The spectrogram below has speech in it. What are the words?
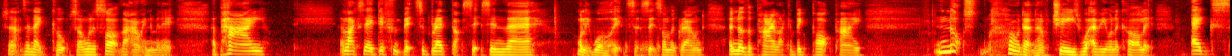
So that's an egg cup. So I'm going to sort that out in a minute. A pie. And like I say, different bits of bread that sits in there. Well, it won't. It sits on the ground. Another pie, like a big pork pie. Not, oh, I don't know, cheese, whatever you want to call it. Eggs.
